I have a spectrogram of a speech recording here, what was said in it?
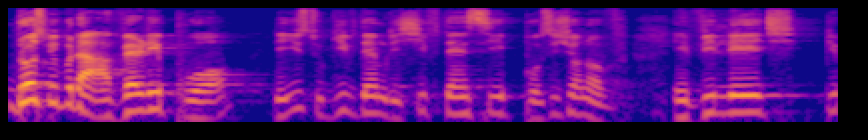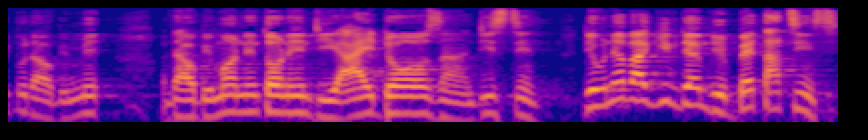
those people that are very poor? They used to give them the chieftaincy position of a village. People that will be that will be monitoring the idols and this thing. They will never give them the better things,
